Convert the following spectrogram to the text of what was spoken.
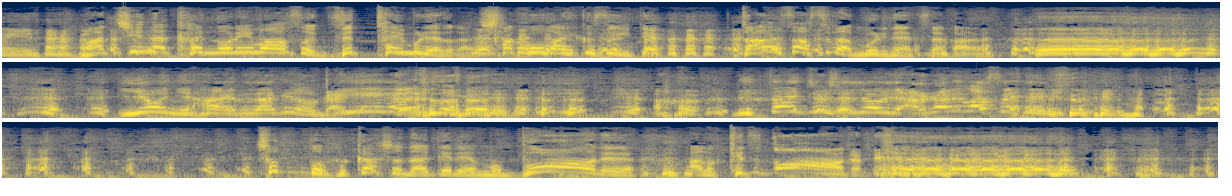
ーン。街中に乗り回すのに絶対無理だから。車高が低すぎて。段差すら無理なやつだから。イオンに入るだけでもガイエガイあ立体駐車場に上がれませんみたいな。っとふかしただけでもうボーンって、あの、ケツドーンってやって。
